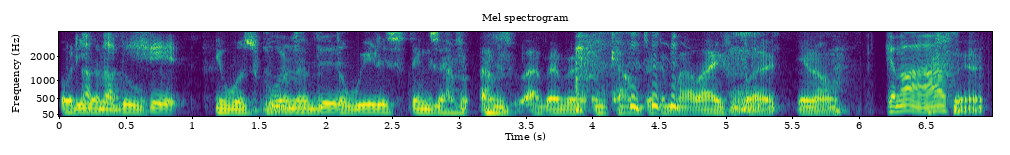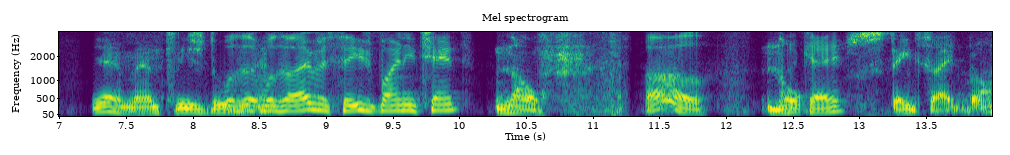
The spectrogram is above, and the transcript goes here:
what are you gonna Oh, do? shit. It was What'd one of do? the weirdest things I've I've, I've ever encountered in my life. But you know, Can I ask? Yeah. Yeah, man. Please do. Was it man. was it overseas by any chance? No, Oh, no. Okay. Stateside, bro.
